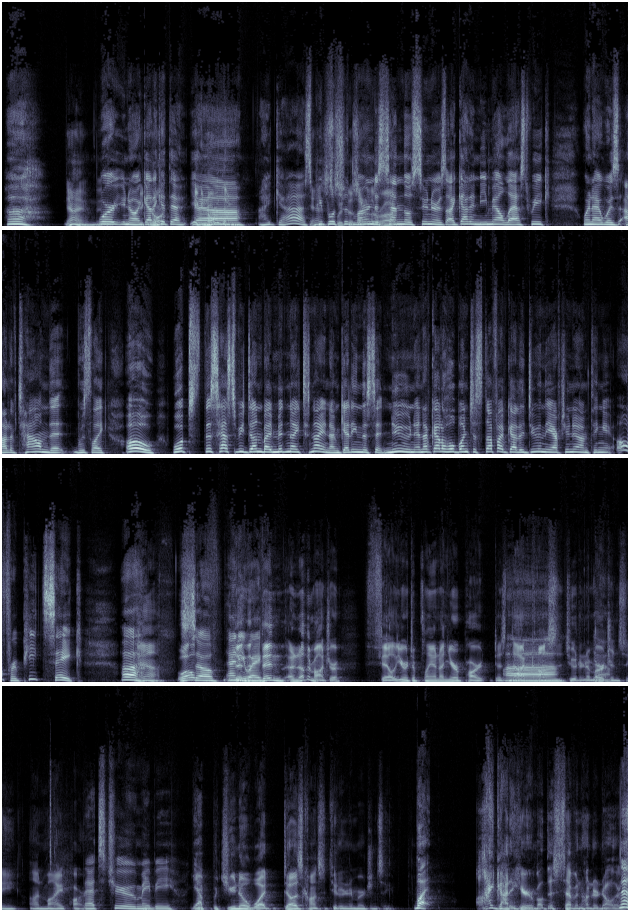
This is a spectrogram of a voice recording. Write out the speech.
Ugh. Yeah. Or, you know, I got to get that. Yeah. I guess. Yeah, People should learn to send those sooner. I got an email last week when I was out of town that was like, oh, whoops, this has to be done by midnight tonight. And I'm getting this at noon. And I've got a whole bunch of stuff I've got to do in the afternoon. I'm thinking, oh, for Pete's sake. Ugh. Yeah. Well, so then- anyway. then, another mantra: failure to plan on your part does not Ah, constitute an emergency on my part. That's true. Maybe. Yep. but you know what does constitute an emergency? What? I got to hear about this seven hundred dollars.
